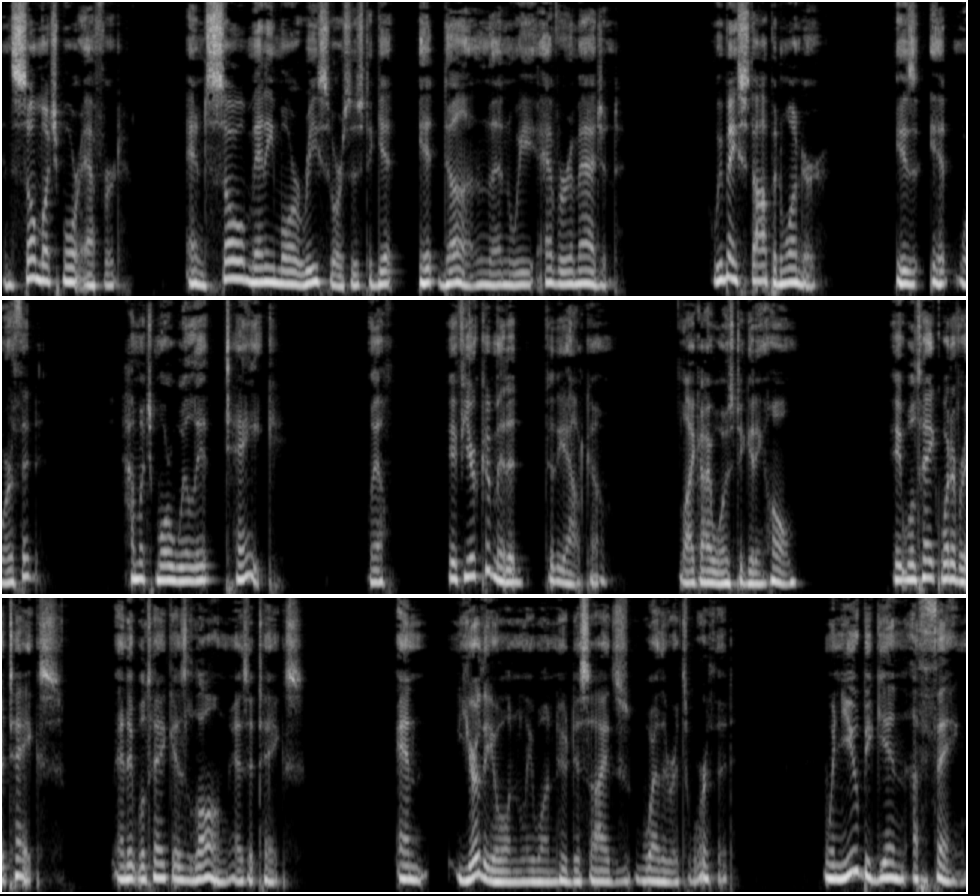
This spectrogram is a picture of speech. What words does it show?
and so much more effort and so many more resources to get it done than we ever imagined. We may stop and wonder, is it worth it? How much more will it take? Well, if you're committed to the outcome, like I was to getting home, it will take whatever it takes, and it will take as long as it takes. And you're the only one who decides whether it's worth it. When you begin a thing,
